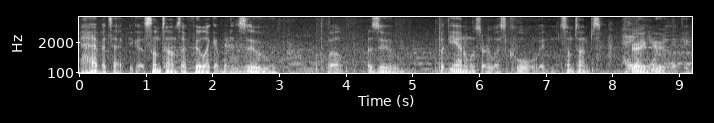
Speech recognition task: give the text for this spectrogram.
habitat, because sometimes I feel like I'm in a zoo. Well, a zoo, but the animals are less cool and sometimes Hey, very weird looking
